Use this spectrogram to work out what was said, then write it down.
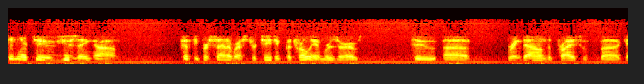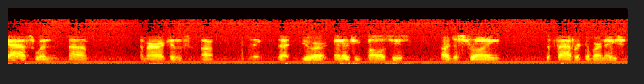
similar to using um, 50% of our strategic petroleum reserves to uh, bring down the price of uh, gas when uh, Americans think that your energy policies are destroying the fabric of our nation.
